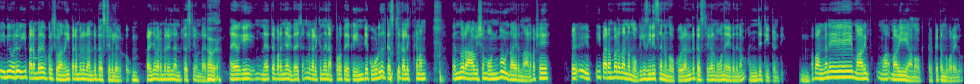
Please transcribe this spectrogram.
ഇനി ഒരു ഈ പരമ്പരയെ കുറിച്ച് പറഞ്ഞു ഈ പരമ്പര രണ്ട് ടെസ്റ്റുകളേ ഉള്ളൂ. കഴിഞ്ഞ പരമ്പരയിൽ രണ്ട് ടെസ്റ്റ് ഉണ്ടായിരുന്നു. ഈ നേരത്തെ പറഞ്ഞ വിദേശങ്ങൾ കളിക്കുന്നതിനപ്പുറത്തേക്ക് ഇന്ത്യ കൂടുതൽ ടെസ്റ്റ് കളിക്കണം എന്നൊരു ആവശ്യം മുൻപും ഉണ്ടായിരുന്നതാണ്. പക്ഷേ ഈ- ഈ പരമ്പര തന്നെ നോക്കി ഈ സീരീസ് തന്നെ നോക്കൂ. രണ്ട് ടെസ്റ്റുകൾ മൂന്ന് ഏകദിനം അഞ്ച് ടി ട്വന്റി ഉം. അപ്പോൾ അങ്ങനെ മാറി മാറിയാണോ ക്രിക്കറ്റ് എന്ന് പറയുന്നത്?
